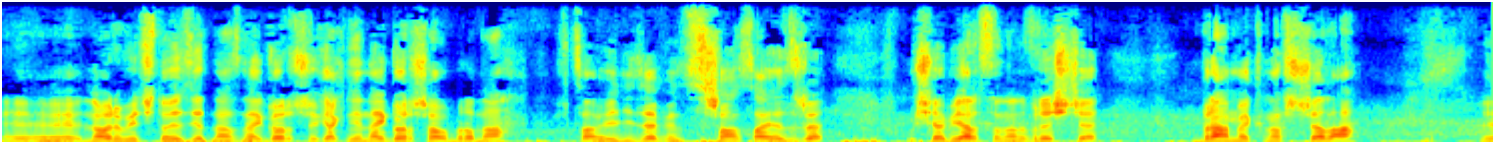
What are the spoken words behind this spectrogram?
Yy, Norwich to jest jedna z najgorszych, jak nie najgorsza obrona w całej lidze, więc szansa jest, że u siebie Arsenal wreszcie bramek nastrzela. Yy,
